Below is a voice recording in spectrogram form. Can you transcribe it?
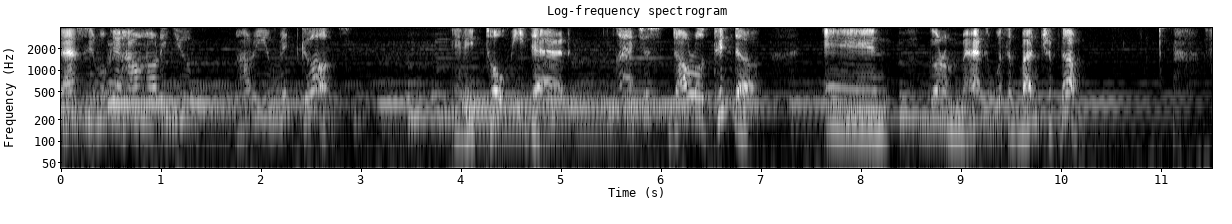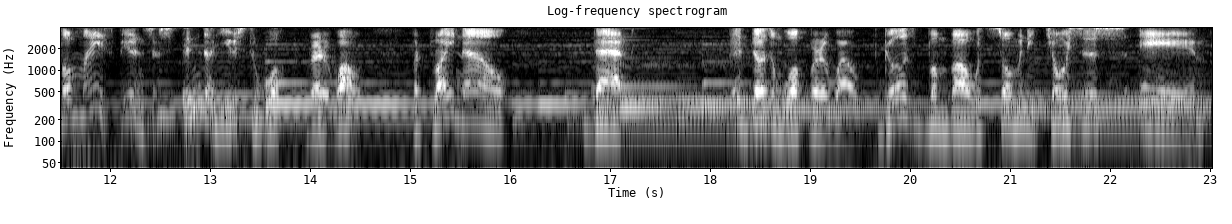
asked him, okay, how how do you how do you meet girls? And he told me that yeah, just download Tinder and gonna match with a bunch of them. From my experiences, Tinder used to work very well, but right now that it doesn't work very well. Girls bombard with so many choices and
